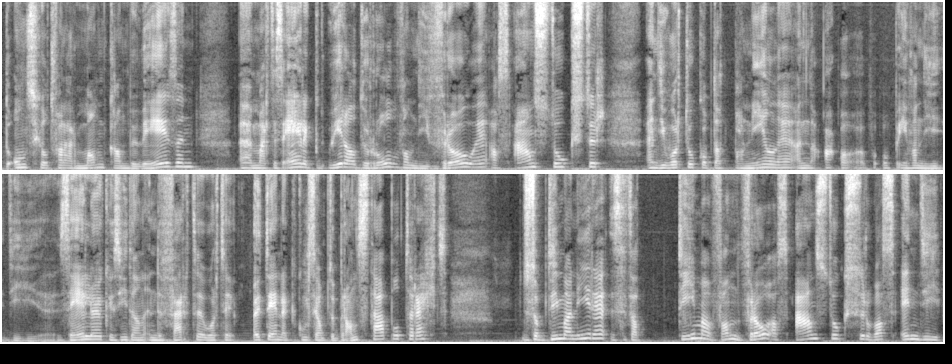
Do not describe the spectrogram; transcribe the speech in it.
de onschuld van haar man kan bewijzen. Uh, maar het is eigenlijk weer al de rol van die vrouw hè, als aanstookster. En die wordt ook op dat paneel, hè, en op, op een van die, die uh, zijluiken, zie dan in de verte, wordt hij, uiteindelijk komt zij op de brandstapel terecht. Dus op die manier hè, zit dat thema van vrouw als aanstookster was in die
